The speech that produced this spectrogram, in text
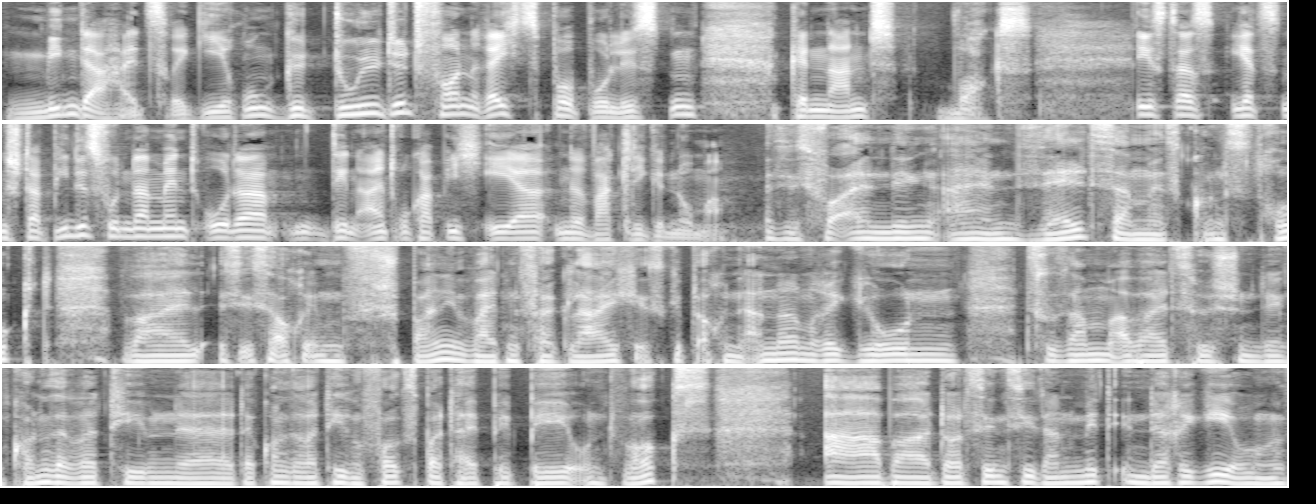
Minderheitsregierung, geduldet von Rechtspopulisten, genannt Vox. Ist das jetzt ein stabiles Fundament oder den Eindruck habe ich eher eine wackelige Nummer? Es ist vor allen Dingen ein seltsames Konstrukt, weil es ist auch im spanienweiten Vergleich, es gibt auch in anderen Regionen Zusammenarbeit zwischen den Konservativen, der, der konservativen Volkspartei PP und Vox aber dort sind sie dann mit in der Regierung.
